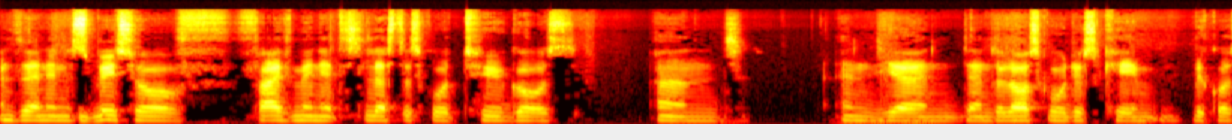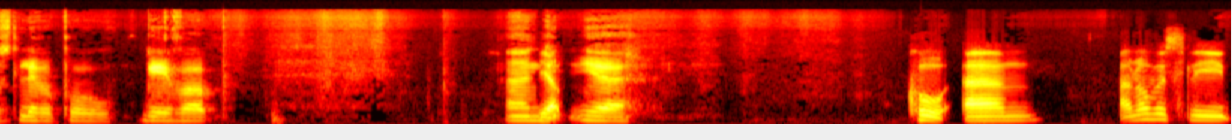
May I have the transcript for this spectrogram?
And then in the space of five minutes, Leicester scored two goals, and and yeah, and then the last goal just came because Liverpool gave up. And Yep. yeah, Cool. Um, and obviously,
